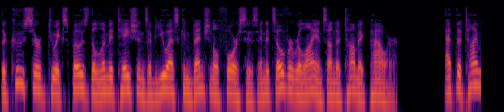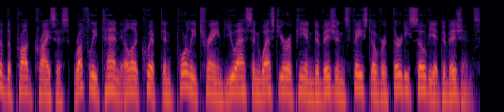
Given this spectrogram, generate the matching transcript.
the coup served to expose the limitations of U.S. conventional forces and its over-reliance on atomic power. At the time of the Prague Crisis, roughly 10 ill-equipped and poorly trained U.S. and West European divisions faced over 30 Soviet divisions.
